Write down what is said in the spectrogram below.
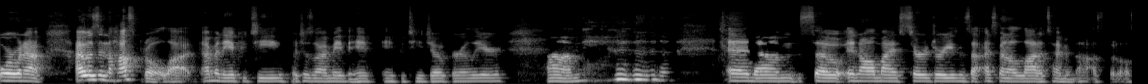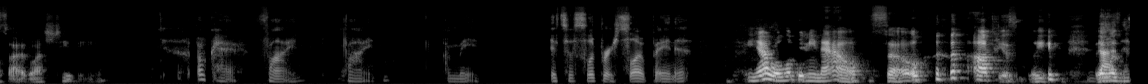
Or when I I was in the hospital a lot. I'm an amputee, which is why I made the amputee joke earlier. Um, and um, so in all my surgeries and stuff, I spent a lot of time in the hospital, so I would watch TV. Okay, fine, fine. I mean, it's a slippery slope, ain't it? Yeah, well, look at me now. So obviously, that, it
